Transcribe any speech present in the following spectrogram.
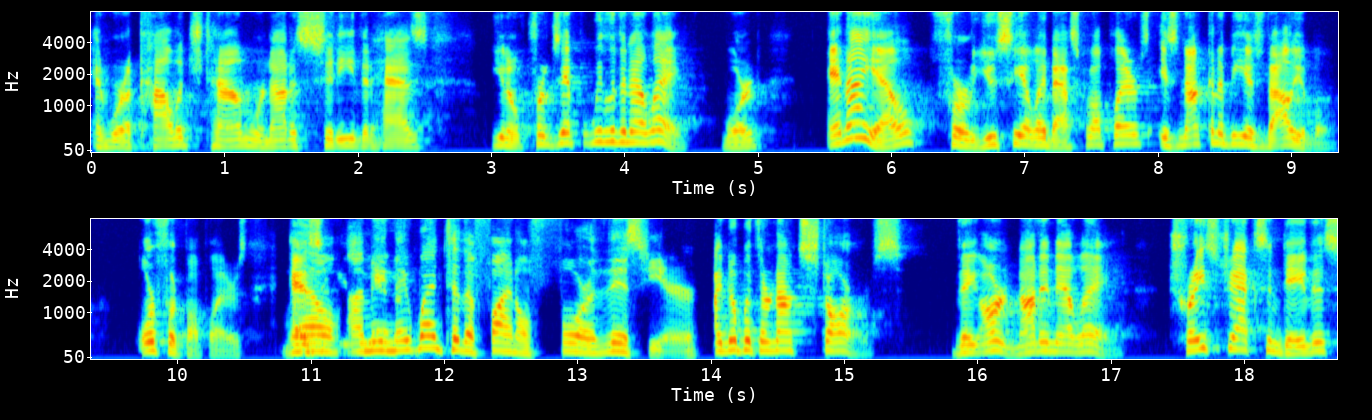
and we're a college town. We're not a city that has, you know, for example, we live in LA, Ward. NIL for UCLA basketball players is not going to be as valuable or football players. as Well, I mean, they went to the Final Four this year. I know, but they're not stars. They aren't, not in LA. Trayce Jackson Davis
